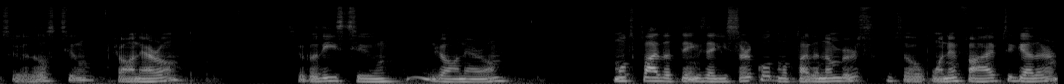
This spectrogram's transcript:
so we go those two, draw an arrow. So we go these two, draw an arrow. Multiply the things that you circled, multiply the numbers. So 1 and 5 together,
